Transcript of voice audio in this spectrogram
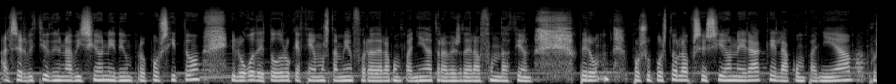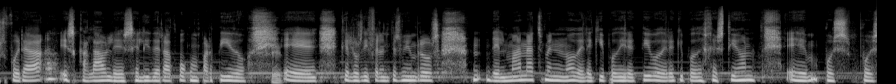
al servicio de una visión y de un propósito y luego de todo lo que hacíamos también fuera de la compañía a través de la fundación. Pero, por supuesto, la obsesión era que la compañía pues, fuera escalable, ese liderazgo compartido, eh, que los diferentes miembros del management, ¿no? del equipo directivo, del equipo de gestión, pues, pues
